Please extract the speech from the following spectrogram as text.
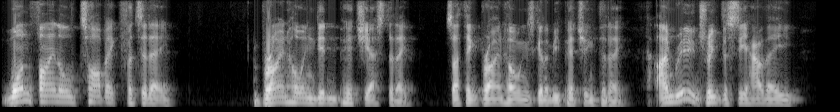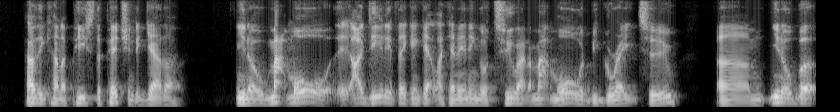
One final topic for today. Bryan Hoeing didn't pitch yesterday. So I think Bryan Hoeing is going to be pitching today. I'm really intrigued to see how they how they kind of piece the pitching together. You know, Matt Moore, ideally, if they can get like an inning or two out of Matt Moore, would be great too. Um, you know, but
